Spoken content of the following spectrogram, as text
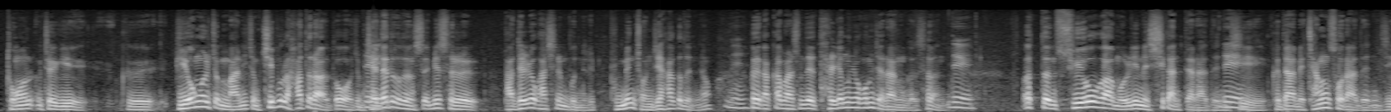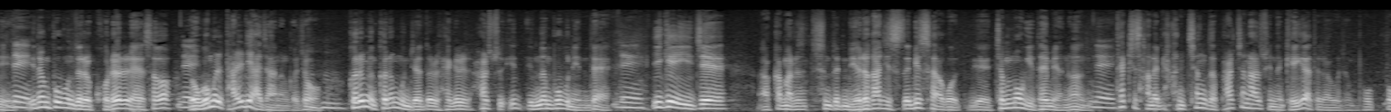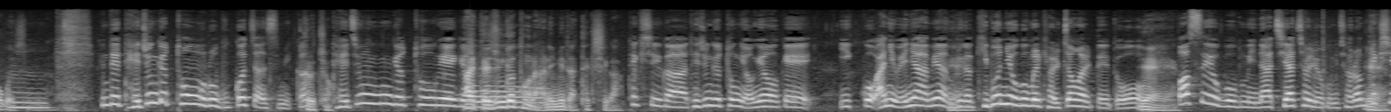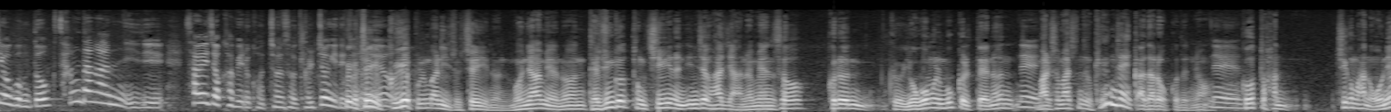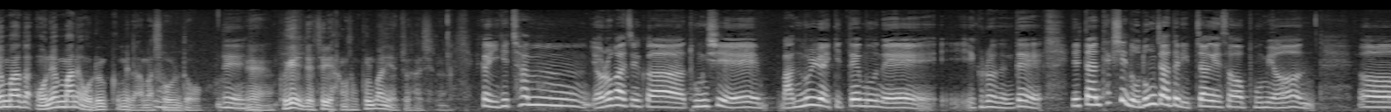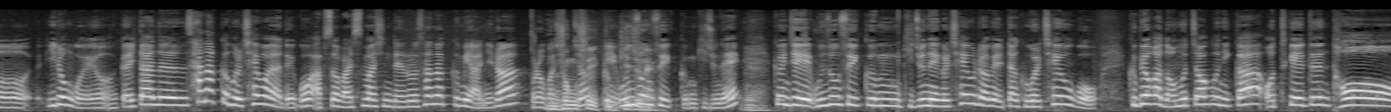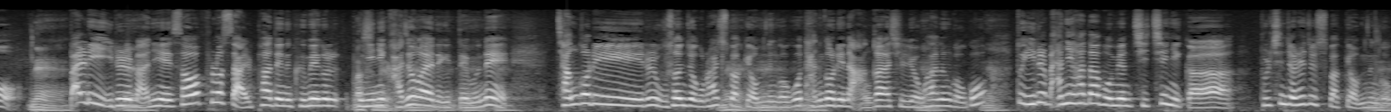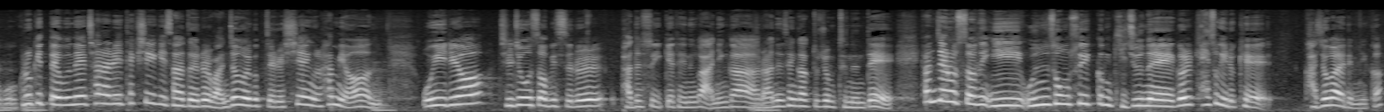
돈 저기 그 비용을 좀 많이 좀 지불을 하더라도 좀 제대로 된 서비스를 받으려고 하시는 분들이 분명 존재하거든요. 그러니까 아까 말씀드린 탄력요금제라는 것은 어떤 수요가 몰리는 시간대라든지 네. 그다음에 장소라든지 네. 이런 부분들을 고려를 해서 네. 요금을 달리 하자는 거죠. 음흠. 그러면 그런 문제들을 해결할 수 있, 는 부분인데 네. 이게 이제 아까 말씀드린 여러 가지 서비스하고 예, 접목이 되면은 네. 택시 산업이 한층 더 발전할 수 있는 계기가 되라고 좀 보 고 음. 있습니다. 근데 대중교통으로 묶었지 않습니까? 그렇죠. 대중교통의 경우 아니, 대중교통은 아닙니다. 택시가. 택시가 대중교통 영역에 있고 아니 왜냐하면 예. 우리가 기본 요금을 결정할 때도 예. 버스 요금이나 지하철 요금처럼 예. 택시 요금도 상당한 이제 사회적 합의를 거쳐서 결정이 되잖아요. 그러니까 저희 그게 불만이죠. 저희는 뭐냐면은 대중교통 지위는 인정하지 않으면서 그런 그 요금을 묶을 때는 네. 말씀하신 대로 굉장히 까다롭거든요. 네. 그것도 한 지금 한 5년 만에 5년 만에 오를 겁니다 아마 서울도. 음. 네. 예, 그게 이제 저희 항상 불만이었죠 사실은. 그러니까 이게 참 여러 가지가 동시에 맞물려 있기 때문에 그러는데 일단 택시 노동자들 입장에서 보면 어, 이런 거예요. 그러니까 일단은 산학금을 채워야 되고 앞서 말씀하신 대로 산학금이 아니라 뭐라고 하셨죠? 운송수익금 예, 운송 수익금 기준에. 예. 그 이제 운송 수익금 기준액을 채우려면 일단 그걸 채우고 급여가 너무 적으니까 어떻게든 더 네. 빨리 일을 네. 많이 해서 플러스 알파 되는 금액을 본인이 맞습니다. 가져가야 네, 되기 네, 때문에 네, 네. 장거리를 우선적으로 할 수밖에 네, 없는 네, 거고 네. 단거리는 안 가시려고 네, 하는 거고 네. 또 일을 많이 하다 보면 지치니까 불친절해 줄 수밖에 없는 네, 거고 그렇기 때문에 차라리 택시 기사들을 완전 월급제를 시행을 하면 오히려 질 좋은 서비스를 받을 수 있게 되는 거 아닌가라는 네. 생각도 좀 드는데 현재로서는 이 운송 수익금 기준액을 계속 이렇게 가져가야 됩니까?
